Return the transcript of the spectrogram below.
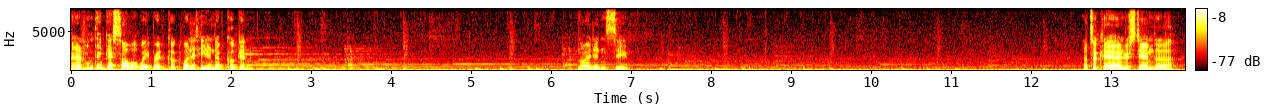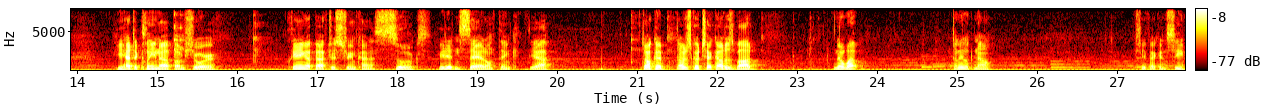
And I don't think I saw what Waybread cooked. What did he end up cooking? No, I didn't see. That's okay. I understand. Uh, he had to clean up. I'm sure. Cleaning up after stream kind of sucks. He didn't say. I don't think. Yeah. It's all good. I'll just go check out his VOD. You know what? Let me look now. See if I can see.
